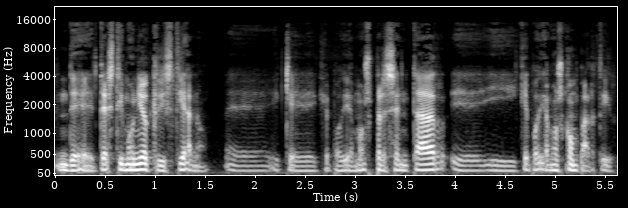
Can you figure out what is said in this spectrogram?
de testimonio cristiano que, podíamos presentar y que podíamos compartir.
